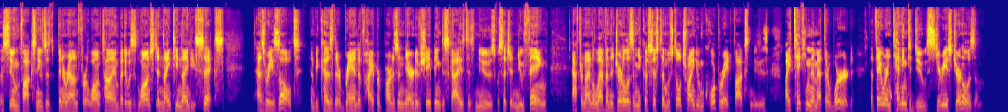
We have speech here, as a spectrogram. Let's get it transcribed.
assume Fox News has been around for a long time, but it was launched in 1996. As a result, and because their brand of hyper partisan narrative shaping disguised as news was such a new thing, after 9 11, the journalism ecosystem was still trying to incorporate Fox News by taking them at their word that they were intending to do serious journalism.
